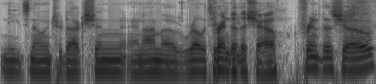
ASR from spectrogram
needs no introduction, and I'm a relative Friend of the show. friend of the show,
